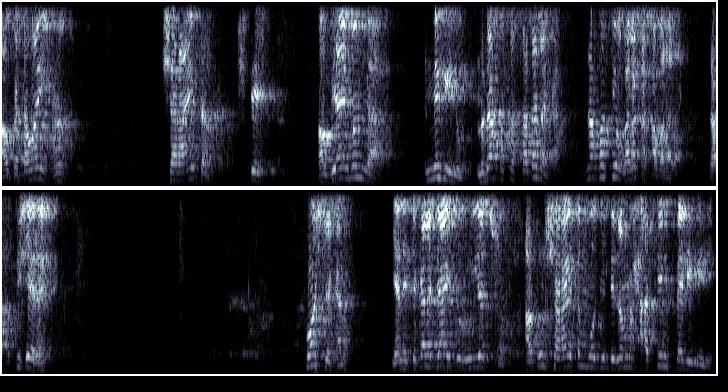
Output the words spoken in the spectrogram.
او کته وای ها شرایط شته او بیا موږ نه وینو نو دا خو سخته ده کنه دا خو یو غلطه خبره ده دا خو څه شی ده پوښښ کنه یعنی چې کله جای ضرورت شو او ټول شرایط موجود دي زموږ حاسم سلیم دي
